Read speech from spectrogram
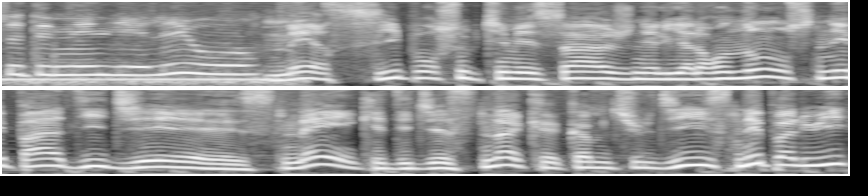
C'était Nelly et Léo. Merci pour ce petit message Nelly. Alors non, ce n'est pas DJ Snake, DJ Snack comme tu le dis, ce n'est pas lui.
